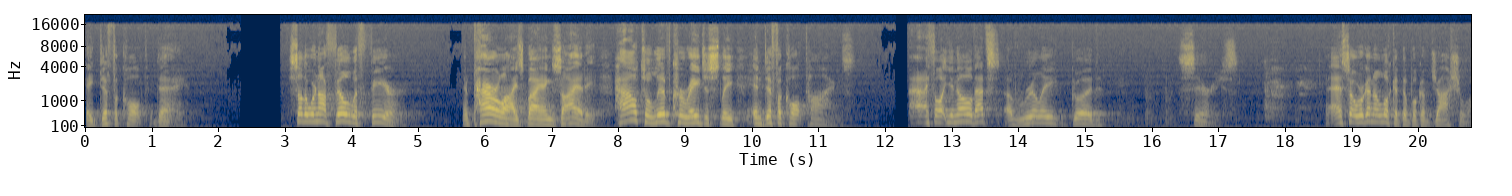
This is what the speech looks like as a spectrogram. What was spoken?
a difficult day. So that we're not filled with fear and paralyzed by anxiety. How to live courageously in difficult times. I thought, you know, that's a really good series. And so we're going to look at the book of Joshua.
